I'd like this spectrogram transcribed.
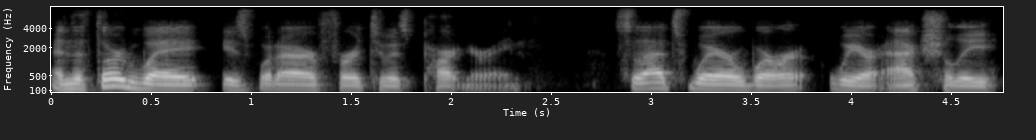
And the third way is what I refer to as partnering. So that's where we're, we are actually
